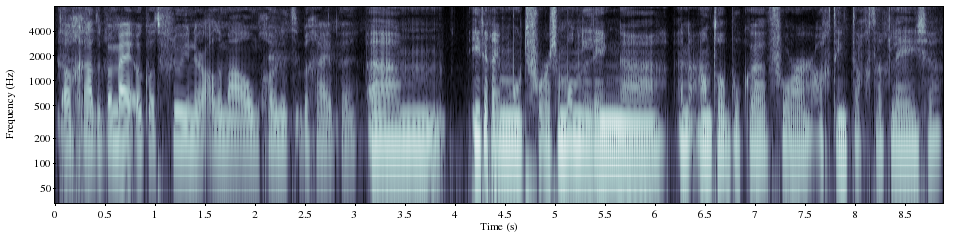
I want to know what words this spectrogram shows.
dan gaat het bij mij ook wat vloeiender allemaal om gewoon het te begrijpen. Ehm, iedereen moet voor zijn mondeling eh, een aantal boeken voor 1880 lezen.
